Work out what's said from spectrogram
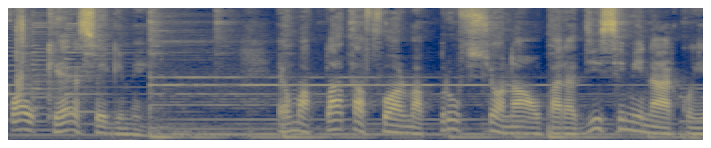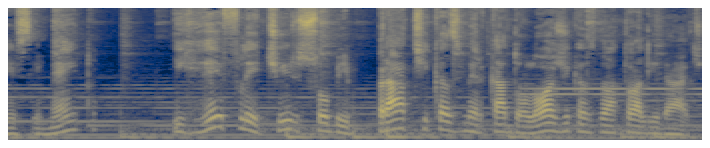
qualquer segmento. É uma plataforma profissional para disseminar conhecimento e refletir sobre práticas mercadológicas da atualidade.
